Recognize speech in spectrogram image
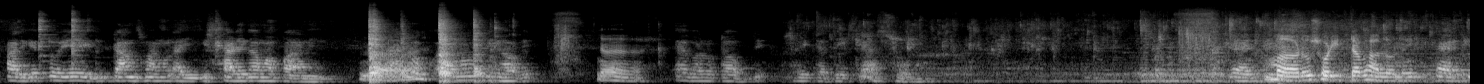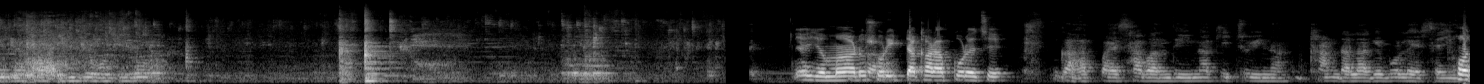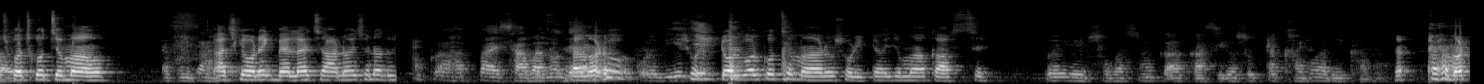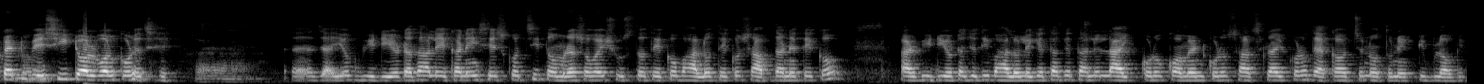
আজকে- তো এই ডান্স বাংলা এই সারে গামা পা নেই আনন্দই হবে। এগারোটা অবধি। সেইটা দেখে আসো একদিন মারও শরীরটা ভালো নেই। এই যে মারও শরীরটা খারাপ করেছে। গা হাত পায়ে সাবান দিই না কিছুই না ঠান্ডা লাগে বলে সেই খচখচ করছে মাও। আজকে অনেক বেলায় চান হয়েছে না হাত পায়ে সাবানও আমারও শরীর টলবল করছে মারও শরীরটা এই যে মা কাশছে। ওই সবার কা- কাশির ওষুধটা খাব আর এ খাব। আমারটা একটু বেশি টলবল করেছে। হ্যাঁ। হ্যাঁ, যাই হোক ভিডিওটা তাহলে এখানেই শেষ করছি। তোমরা সবাই সুস্থ থেকো ভালো থেকো সাবধানে থেকো। আর ভিডিওটা যদি ভালো লেগে থাকে তাহলে লাইক করো কমেন্ট করো সাবস্ক্রাইব করো। দেখা হচ্ছে নতুন একটি ব্লগে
